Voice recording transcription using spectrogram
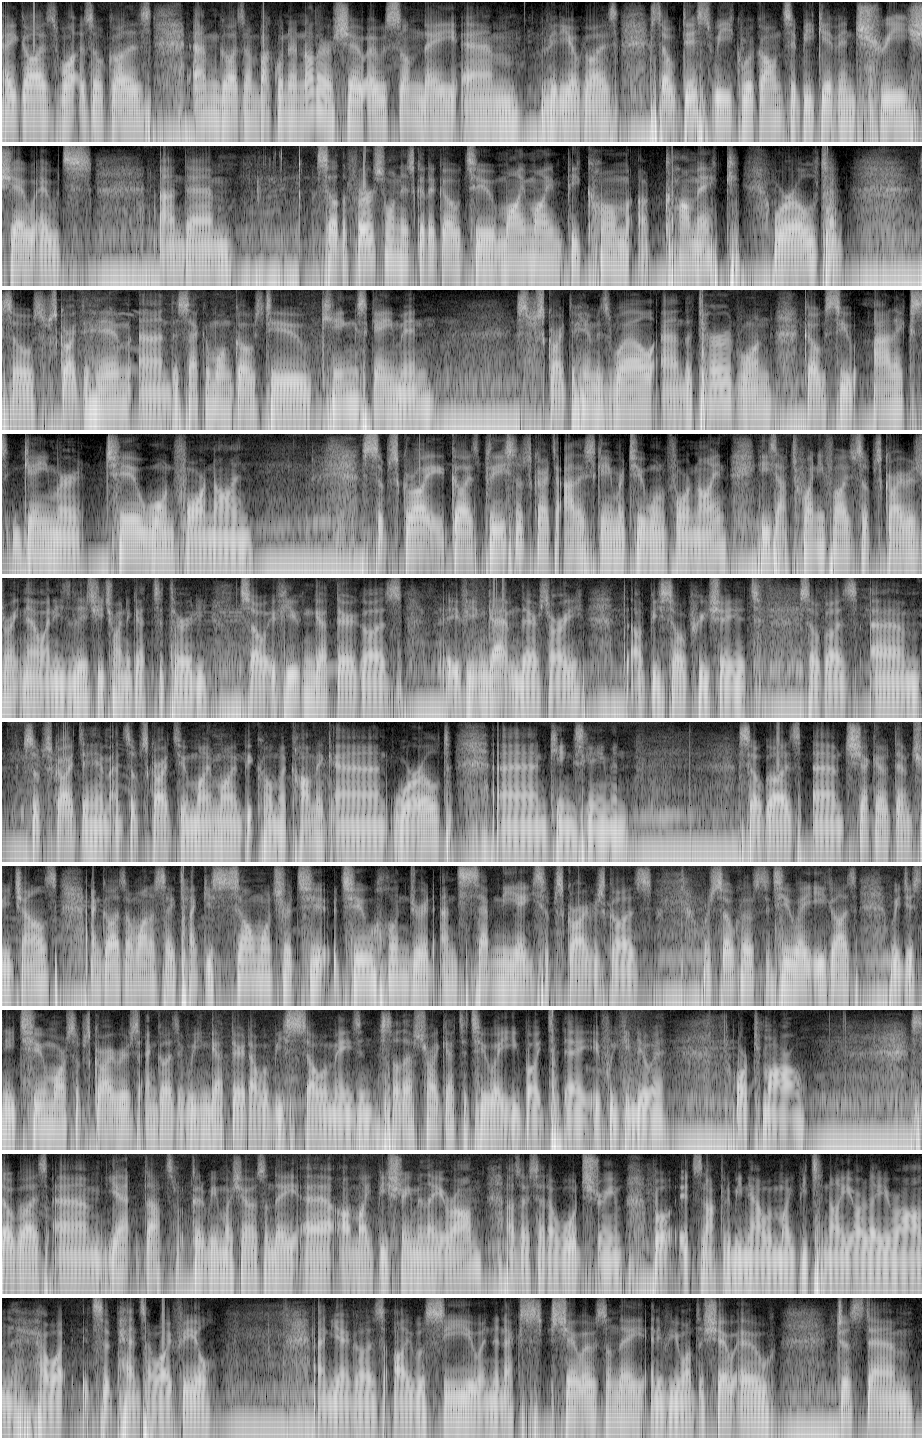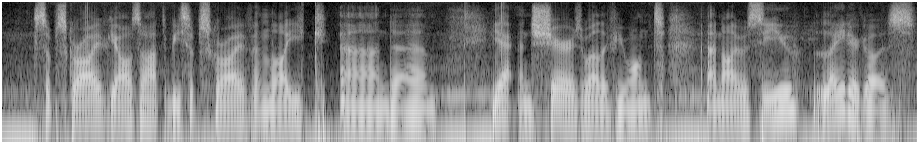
Hey guys, what is up guys? Um guys, I'm back with another shout out Sunday um video guys. So this week we're going to be giving three shout outs and um so the first one is gonna go to My Mind Become a Comic World. So subscribe to him and the second one goes to Kings Gaming subscribe to him as well. And the third one goes to Alex Gamer 2149 subscribe guys please subscribe to alex gamer 2149 he's at 25 subscribers right now and he's literally trying to get to 30 so if you can get there guys if you can get him there sorry that'd be so appreciated. So guys um subscribe to him and subscribe to my mind become a comic and world and kings gaming so guys, um, check out them three channels. And guys, I want to say thank you so much for two, 278 subscribers, guys. We're so close to 280, guys. We just need two more subscribers. And guys, if we can get there, that would be so amazing. So let's try to get to 280 by today, if we can do it. Or tomorrow so guys um yeah that's gonna be my show sunday. Uh i might be streaming later on. As i said i would stream but it's not gonna be now. It might be tonight or later on. How I, it depends how i feel. And yeah guys i will see you in the next shout out sunday. And if you want to shout out just um subscribe. You also have to be subscribe and like and um yeah and share as well if you want. And i will see you later guys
